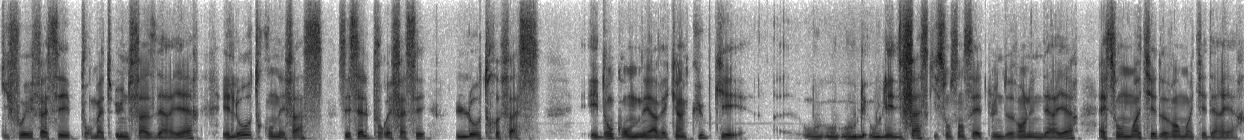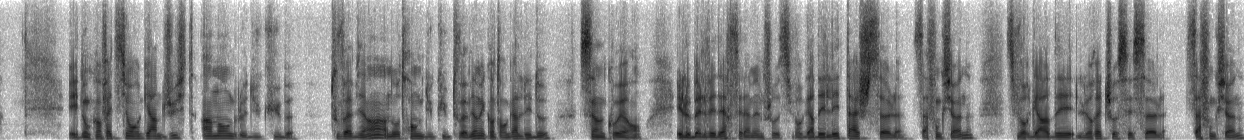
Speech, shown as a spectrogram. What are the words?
qu'il faut effacer pour mettre une face derrière, et l'autre qu'on efface, c'est celle pour effacer l'autre face. Et donc on est avec un cube qui est où, les faces qui sont censées être l'une devant, l'une derrière, elles sont moitié devant, moitié derrière. Et donc en fait, si on regarde juste un angle du cube, tout va bien, un autre angle du cube, tout va bien, mais quand on regarde les deux, c'est incohérent. Et le belvédère, c'est la même chose. Si vous regardez l'étage seul, ça fonctionne. Si vous regardez le rez-de-chaussée seul, ça fonctionne.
